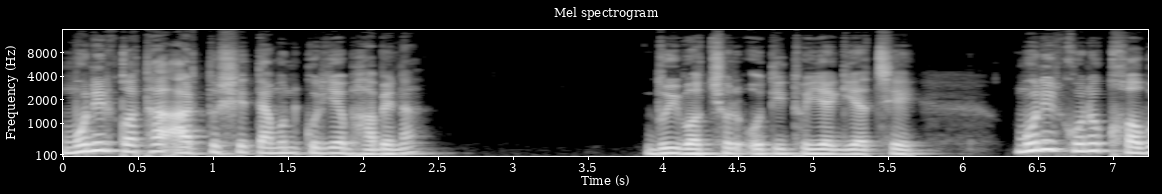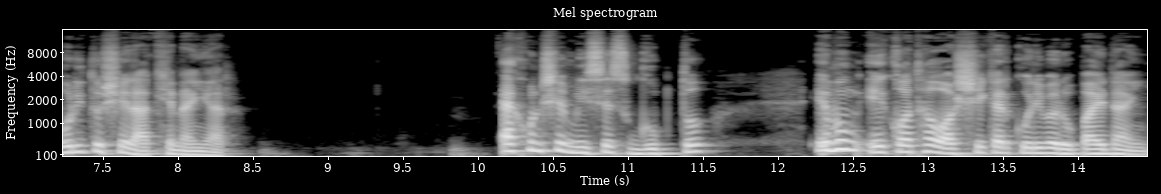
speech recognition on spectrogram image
মনির কথা আর তো সে তেমন করিয়া ভাবে না? দুই বছর অতীত হইয়া গিয়াছে মনির কোনো খবরই তো সে রাখে নাই আর। এখন সে মিসেস গুপ্ত এবং এ কথা অস্বীকার করিবার উপায় নাই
